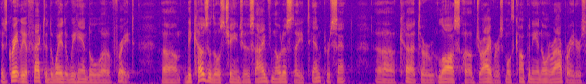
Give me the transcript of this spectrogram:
has greatly affected the way that we handle uh, freight. Um, because of those changes, I've noticed a 10% uh, cut or loss of drivers, both company and owner operators.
